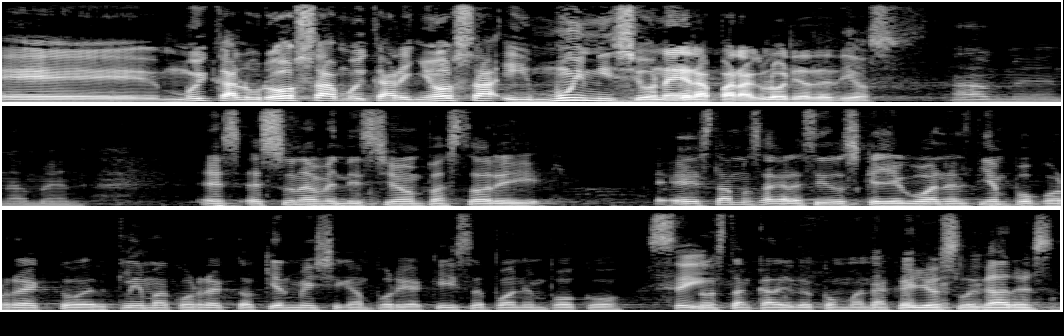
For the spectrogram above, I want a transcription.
eh, muy calurosa, muy cariñosa y muy misionera para gloria de Dios. Amén, amén. Es, es una bendición, pastor, y estamos agradecidos que llegó en el tiempo correcto, el clima correcto aquí en Michigan, porque aquí se pone un poco, no es tan cálido como en aquellos lugares.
